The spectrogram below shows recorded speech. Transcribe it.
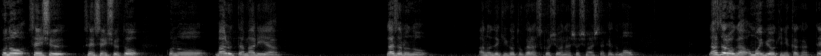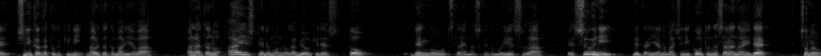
この先週先々週とこのマルタ・マリアラザロのあの出来事から少しお話をしましたけれどもラザロが重い病気にかかって死にかかった時にマルタとマリアはあなたの愛しているものが病気ですと伝言を伝えますけれどもイエスはすぐにベタニアの町に行こうとなさらないでその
